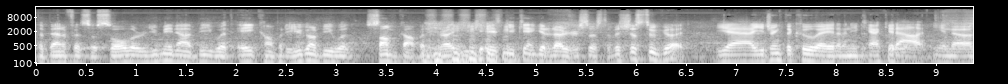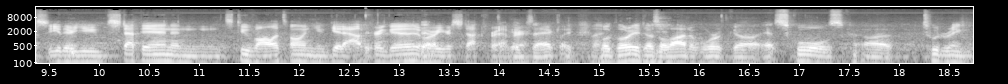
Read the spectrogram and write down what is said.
the benefits of solar, you may not be with a company. You're going to be with some company, right? you, can't, you can't get it out of your system. It's just too good. Yeah, you drink the Kool Aid and then you can't get out. You know, so either you step in and it's too volatile and you get out for good, or you're stuck forever. Exactly. Well, Gloria does a lot of work uh, at schools, uh, tutoring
